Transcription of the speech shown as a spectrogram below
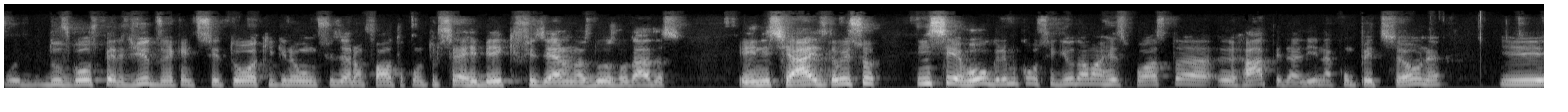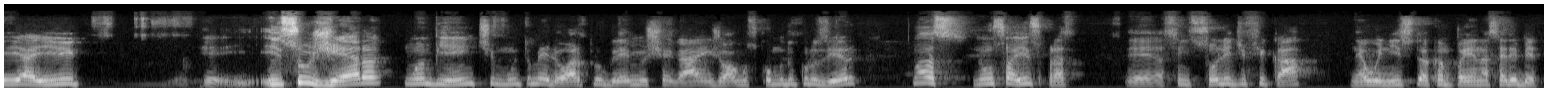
dos gols perdidos, né? Que a gente citou aqui que não fizeram falta contra o CRB, que fizeram nas duas rodadas iniciais. Então isso encerrou, o Grêmio conseguiu dar uma resposta eh, rápida ali na competição, né? E, e aí isso gera um ambiente muito melhor para o Grêmio chegar em jogos como o do Cruzeiro, mas não só isso, para é, assim, solidificar né, o início da campanha na Série B.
